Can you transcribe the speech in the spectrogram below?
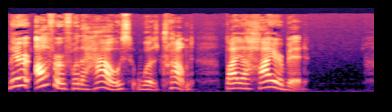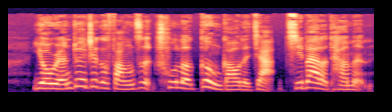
Their offer for the house was trumped by a higher bid. 有人对这个房子出了更高的价，击败了他们。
